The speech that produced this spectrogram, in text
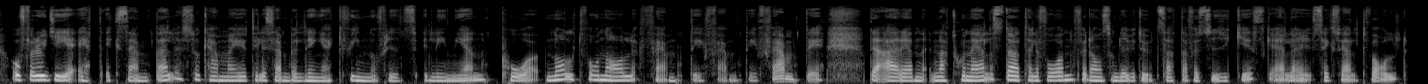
Och för att ge ett exempel så kan man ju till exempel ringa Kvinnofridslinjen på 020 50 50 50. Det är en nationell stödtelefon för de som blivit utsatta för psykisk eller sexuellt våld.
